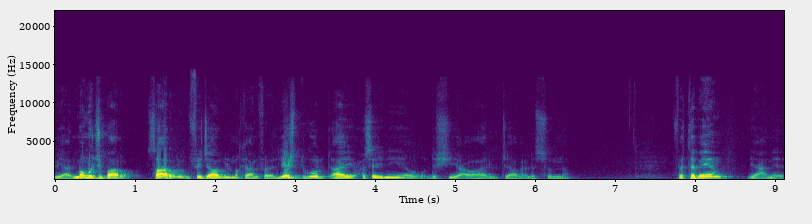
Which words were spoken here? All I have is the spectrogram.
يعني ما مجبر صار انفجار بالمكان الفلاني. ليش تقول هاي حسينية للشيعة وهاي الجامع للسنة؟ فتبين يعني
